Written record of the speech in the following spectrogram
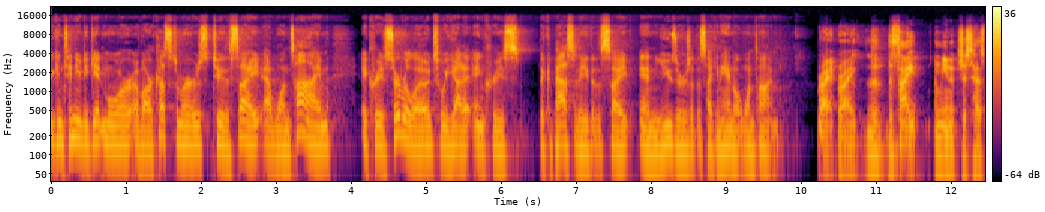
we continue to get more of our customers to the site at one time, it creates server load. So we got to increase the capacity that the site and users at the site can handle at one time. Right, right. The the site, I mean, it just has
